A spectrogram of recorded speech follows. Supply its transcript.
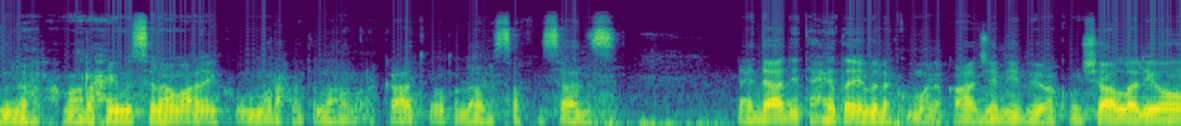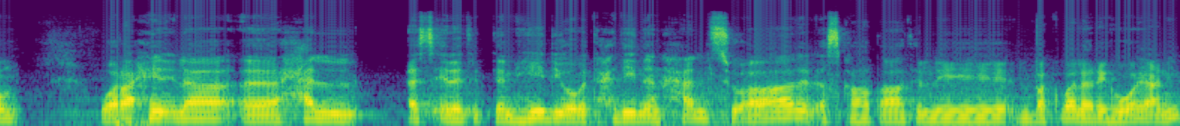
بسم الله الرحمن الرحيم. السلام عليكم ورحمة الله وبركاته. طلاب الصف السادس الإعدادي تحية طيبة لكم ولقاء جديد وياكم إن شاء الله اليوم. ورايحين إلى آه، حل أسئلة التمهيدي وبتحديدا حل سؤال الإسقاطات اللي البكبلري هو يعني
